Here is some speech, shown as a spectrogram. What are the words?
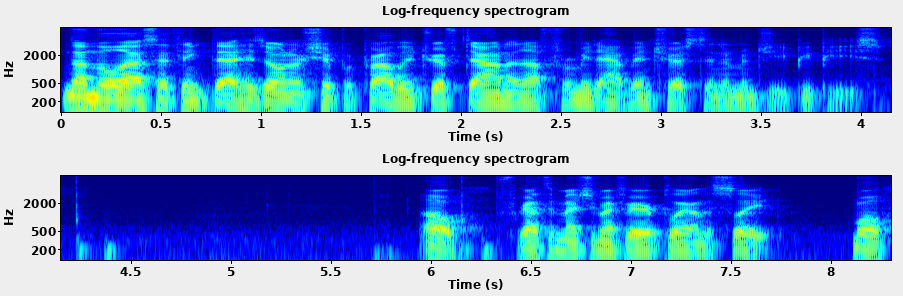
nonetheless, I think that his ownership would probably drift down enough for me to have interest in him in GPPs. Oh, forgot to mention my favorite play on the slate. Well,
